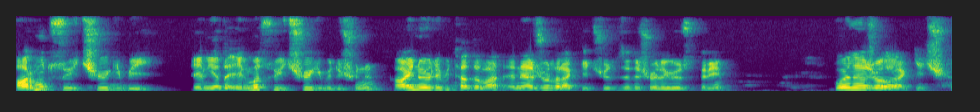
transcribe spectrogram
armut suyu içiyor gibi el ya da elma suyu içiyor gibi düşünün. Aynı öyle bir tadı var. Enerji olarak geçiyor. Size de şöyle göstereyim. Bu enerji olarak geçiyor.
